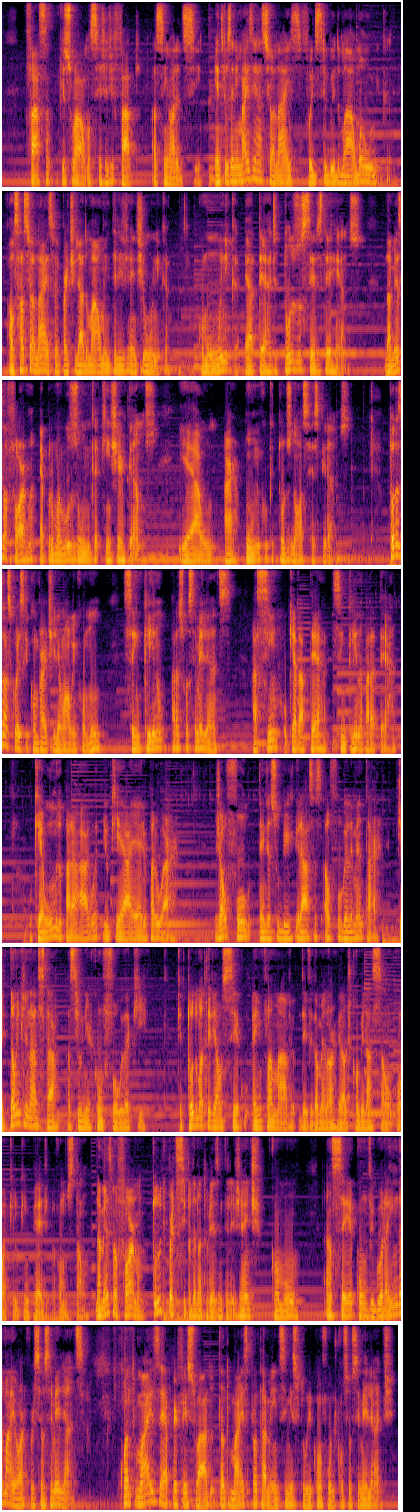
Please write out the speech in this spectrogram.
Faça que sua alma seja de fato a senhora de si. Entre os animais irracionais foi distribuída uma alma única. Aos racionais foi partilhada uma alma inteligente única. Como única é a terra de todos os seres terrenos. Da mesma forma, é por uma luz única que enxergamos, e é a um ar único que todos nós respiramos. Todas as coisas que compartilham algo em comum se inclinam para suas semelhantes. Assim, o que é da terra se inclina para a terra, o que é úmido para a água e o que é aéreo para o ar. Já o fogo tende a subir graças ao fogo elementar, que tão inclinado está a se unir com o fogo daqui que todo material seco é inflamável devido ao menor grau de combinação com aquilo que impede a combustão. Da mesma forma, tudo que participa da natureza inteligente comum anseia com um vigor ainda maior por seus semelhantes. Quanto mais é aperfeiçoado, tanto mais prontamente se mistura e confunde com seu semelhante.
